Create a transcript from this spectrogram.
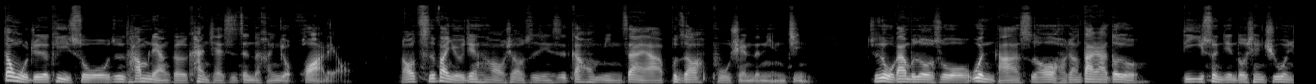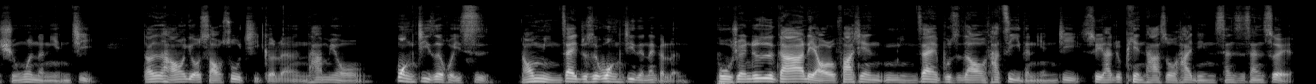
但我觉得可以说，就是他们两个看起来是真的很有话聊。然后吃饭有一件很好笑的事情是，刚好敏在啊，不知道普璇的年纪。就是我刚刚不是有说问答的时候，好像大家都有第一瞬间都先去问询问的年纪，但是好像有少数几个人他没有忘记这回事。然后敏在就是忘记的那个人，普璇就是跟他聊，发现敏在不知道他自己的年纪，所以他就骗他说他已经三十三岁了，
